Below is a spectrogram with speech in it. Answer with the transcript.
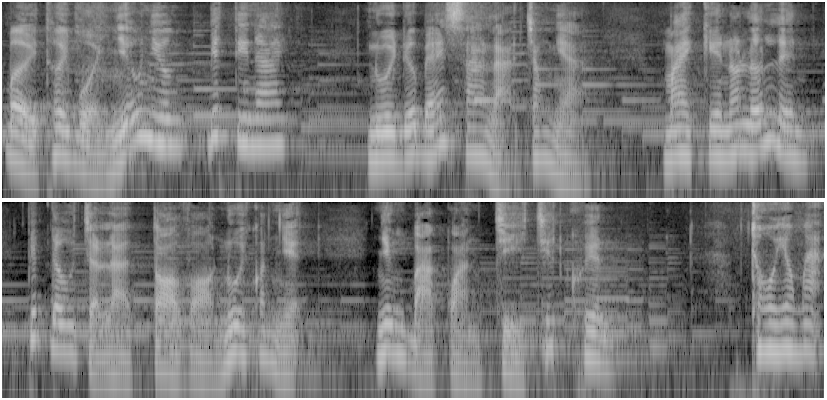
bởi thời buổi nhiễu nhương biết tin ai, nuôi đứa bé xa lạ trong nhà, mai kia nó lớn lên biết đâu chả là tò vò nuôi con nhện, nhưng bà quản chỉ chiết khuyên. Thôi ông ạ,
